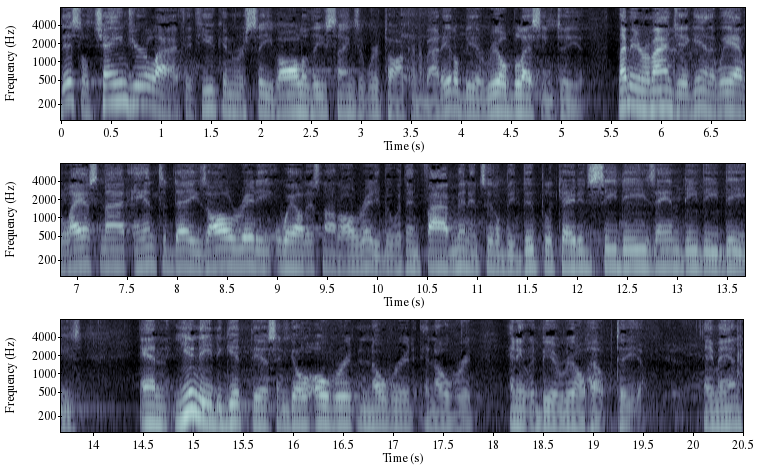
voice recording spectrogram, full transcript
This will change your life if you can receive all of these things that we're talking about. It'll be a real blessing to you. Let me remind you again that we have last night and today's already, well, it's not already, but within five minutes it'll be duplicated CDs and DVDs. And you need to get this and go over it and over it and over it, and it would be a real help to you. Amen?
